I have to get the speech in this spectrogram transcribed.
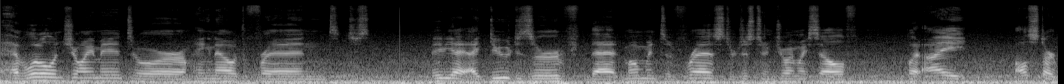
have a little enjoyment or I'm hanging out with a friend, just maybe I, I, do deserve that moment of rest or just to enjoy myself. But I, I'll start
